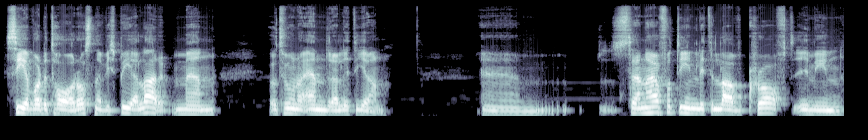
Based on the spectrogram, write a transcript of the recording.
se vad det tar oss när vi spelar, men jag var tvungen att ändra lite grann. Ehm, sen har jag fått in lite Lovecraft i min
